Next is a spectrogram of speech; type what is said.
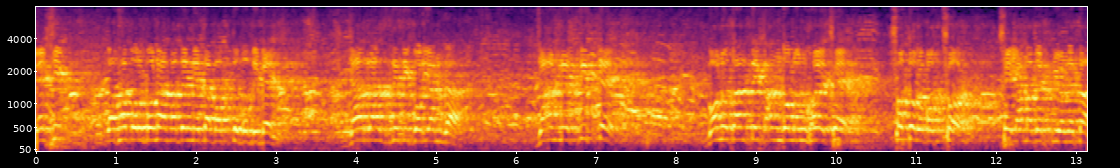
বেশি কথা বলব না আমাদের নেতা বক্তব্য দিবেন যার রাজনীতি করি আমরা যার নেতৃত্বে গণতান্ত্রিক আন্দোলন হয়েছে সতেরো বছর সেই আমাদের প্রিয় নেতা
